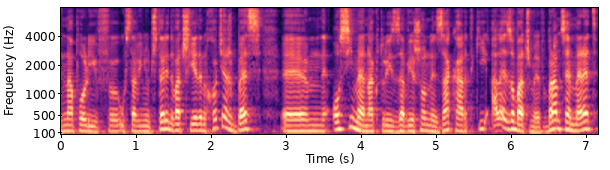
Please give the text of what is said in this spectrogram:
Napoli w ustawieniu 4-2-3-1, chociaż bez Osimena, który jest zawieszony za kartki, ale zobaczmy, w bramce Meret, e,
